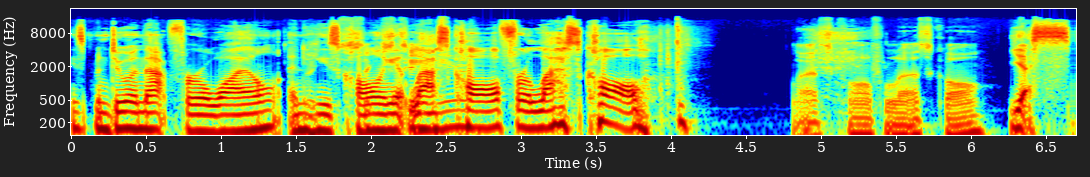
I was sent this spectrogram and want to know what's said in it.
He's been doing that for a while, and he's calling it last years? call for last call. Last call for last call. yes.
